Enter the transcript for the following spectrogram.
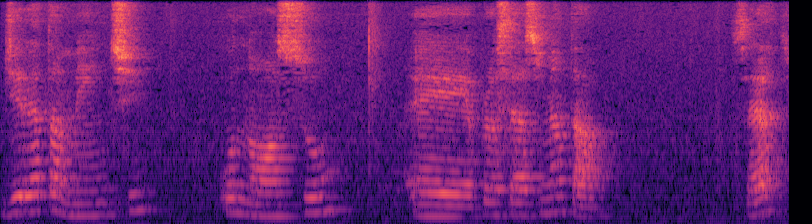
diretamente o nosso é, processo mental. Certo?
